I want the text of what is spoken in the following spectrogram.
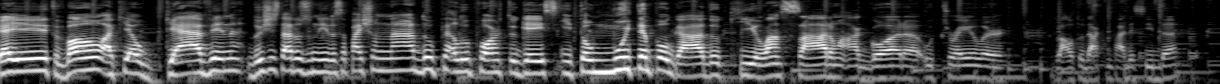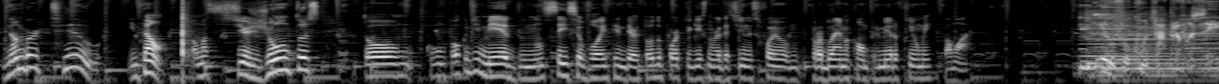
E aí, tudo bom? Aqui é o Gavin, dos Estados Unidos, apaixonado pelo português e tô muito empolgado que lançaram agora o trailer do Alto da Compadecida Number 2. Então, vamos assistir juntos. Tô com um pouco de medo, não sei se eu vou entender todo o português nordestino, isso foi um problema com o primeiro filme. Vamos lá. Eu vou contar pra vocês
